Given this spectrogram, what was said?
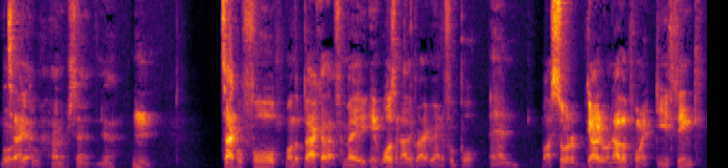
Well, tackle. yeah, hundred percent. Yeah. Tackle four on the back of that for me, it was another great round of football. And I sort of go to another point. Do you think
